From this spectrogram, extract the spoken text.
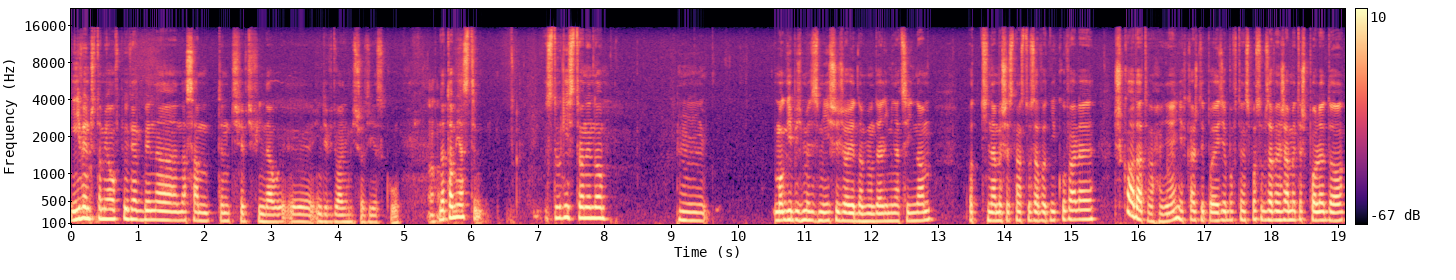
I nie wiem, czy to miało wpływ jakby na, na sam ten ćwierćfinał y, indywidualnych mistrzostw ISQ. Aha. Natomiast z drugiej strony, no mm, moglibyśmy zmniejszyć o jedną rundę eliminacyjną. Odcinamy 16 zawodników, ale szkoda trochę, nie? Niech każdy pojedzie, bo w ten sposób zawężamy też pole do,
